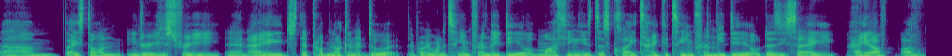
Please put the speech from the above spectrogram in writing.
Um, based on injury history and age, they're probably not going to do it. They probably want a team friendly deal. My thing is, does Klay take a team friendly deal? Does he say, "Hey, I've I've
